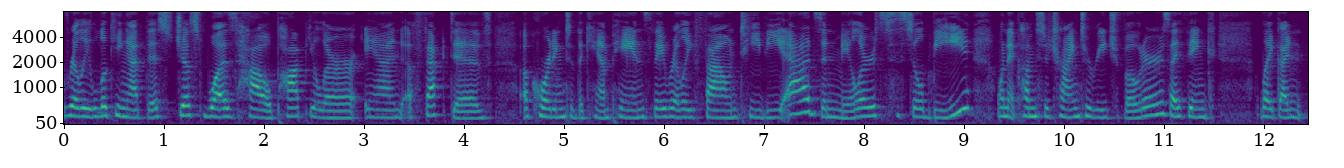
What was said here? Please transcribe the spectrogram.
really looking at this just was how popular and effective, according to the campaigns, they really found TV ads and mailers to still be when it comes to trying to reach voters. I think like I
